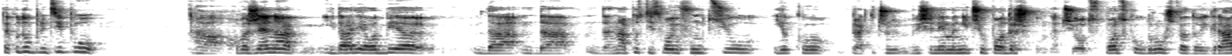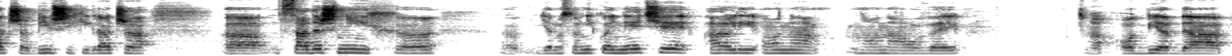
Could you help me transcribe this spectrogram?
Tako da u principu ova žena i dalje odbija da, da, da napusti svoju funkciju, iako praktično više nema ničiju podršku. Znači, od sportskog društva do igrača, bivših igrača, a, sadašnjih, a, a, jednostavno niko je neće, ali ona, ona ovaj, a, odbija da,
